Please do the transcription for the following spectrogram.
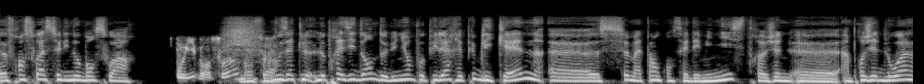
euh, François Asselineau. Bonsoir. Oui, bonsoir. Bonsoir. Vous êtes le, le président de l'Union populaire républicaine. Euh, ce matin, au Conseil des ministres, je- euh, un projet de loi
